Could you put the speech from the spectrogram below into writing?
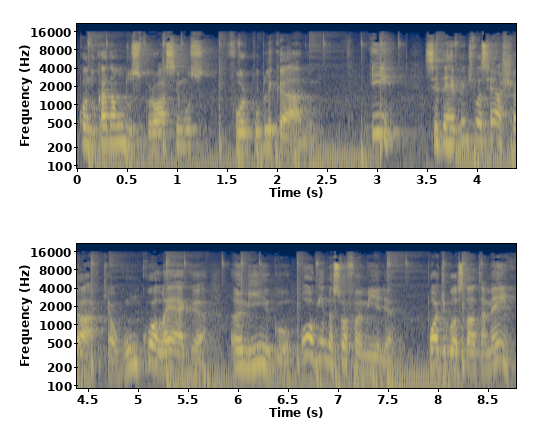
quando cada um dos próximos for publicado. E se de repente você achar que algum colega, amigo ou alguém da sua família pode gostar também,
